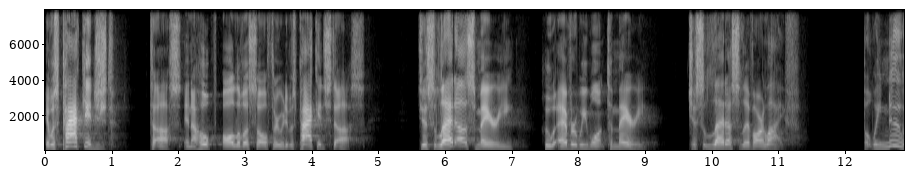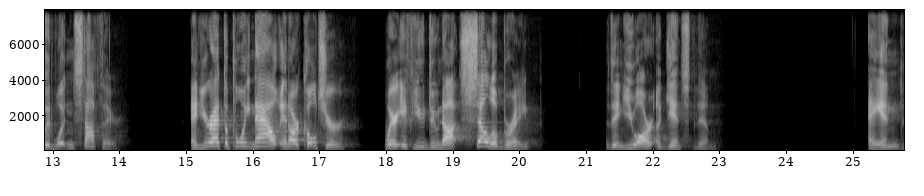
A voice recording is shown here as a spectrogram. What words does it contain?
It was packaged to us, and I hope all of us saw through it. It was packaged to us. Just let us marry whoever we want to marry. Just let us live our life. But we knew it wouldn't stop there. And you're at the point now in our culture where if you do not celebrate, then you are against them. And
